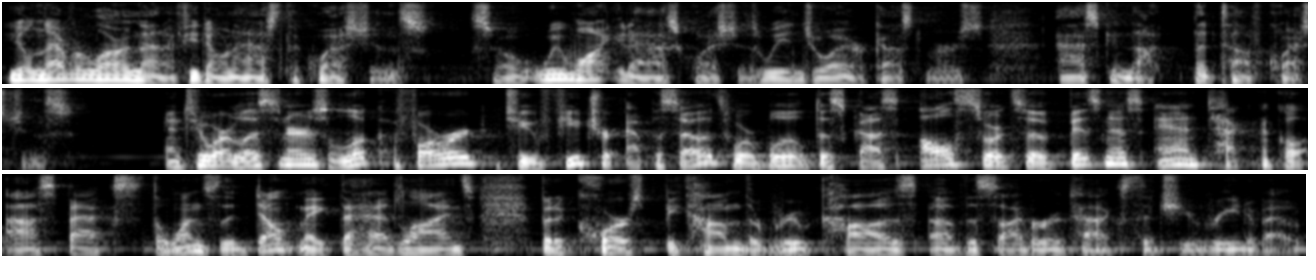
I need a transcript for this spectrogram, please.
You'll never learn that if you don't ask the questions. So we want you to ask questions. We enjoy our customers asking the, the tough questions. And to our listeners, look forward to future episodes where we'll discuss all sorts of business and technical aspects, the ones that don't make the headlines, but of course become the root cause of the cyber attacks that you read about.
